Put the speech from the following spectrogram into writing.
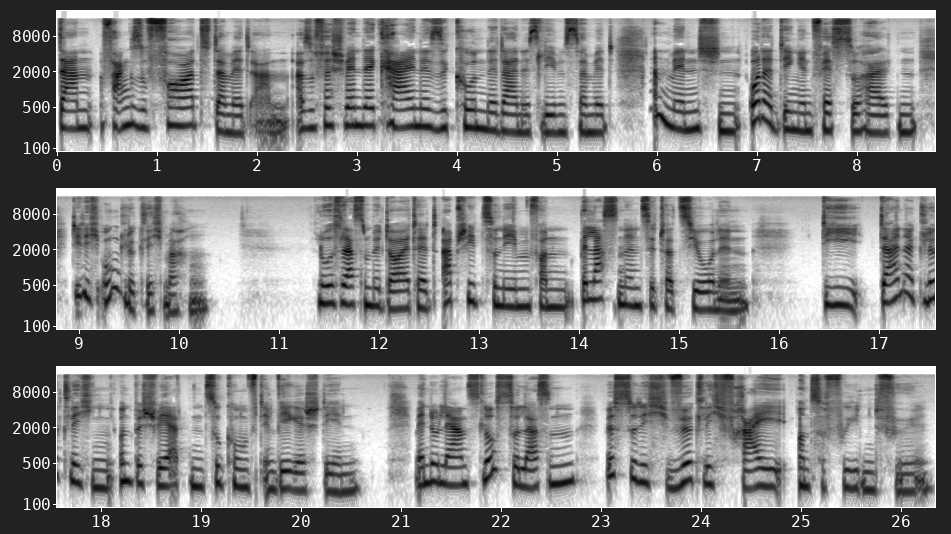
Dann fang sofort damit an. Also verschwende keine Sekunde deines Lebens damit, an Menschen oder Dingen festzuhalten, die dich unglücklich machen. Loslassen bedeutet, Abschied zu nehmen von belastenden Situationen, die deiner glücklichen und beschwerten Zukunft im Wege stehen. Wenn du lernst loszulassen, wirst du dich wirklich frei und zufrieden fühlen.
